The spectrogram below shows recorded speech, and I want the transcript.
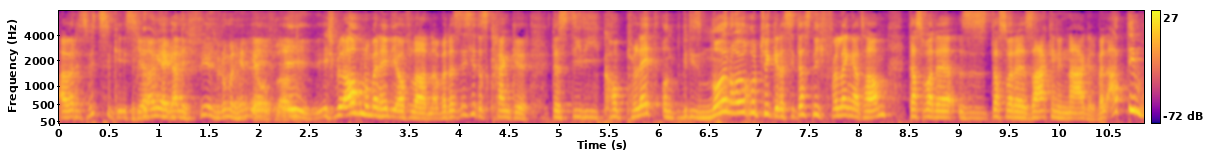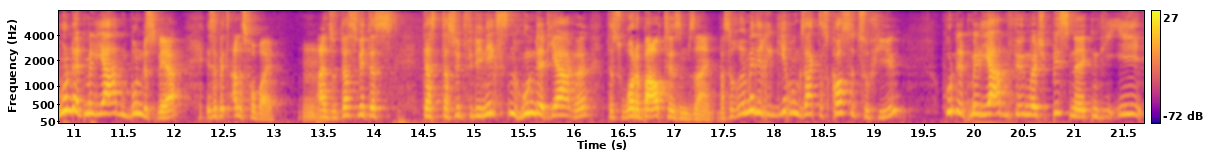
Aber das Witzige ist Ich ja. verlange ja gar nicht viel, ich will nur mein Handy Ey, aufladen. ey, ich will auch nur mein Handy aufladen, aber das ist ja das Kranke, dass die die komplett und mit diesem 9-Euro-Ticket, dass sie das nicht verlängert haben, das war, der, das war der Sarg in den Nagel. Weil ab dem 100 Milliarden Bundeswehr ist aber jetzt alles vorbei. Also das wird, das, das, das wird für die nächsten 100 Jahre das Whataboutism sein. Was auch immer die Regierung sagt, das kostet zu viel. 100 Milliarden für irgendwelche Bissnaken, die eh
